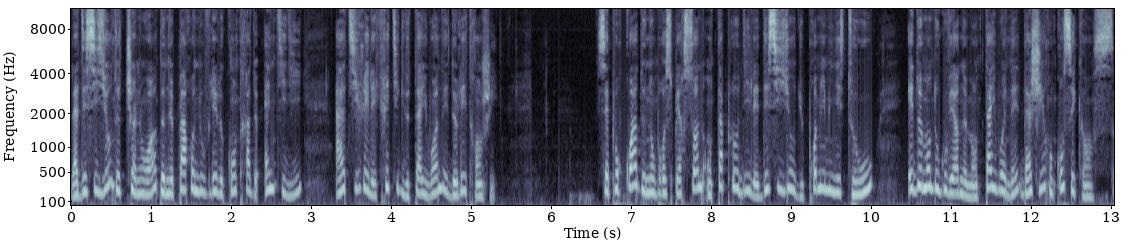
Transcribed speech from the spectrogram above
La décision de Chonghua de ne pas renouveler le contrat de NTD a attiré les critiques de Taïwan et de l'étranger. C'est pourquoi de nombreuses personnes ont applaudi les décisions du Premier ministre Wu et demande au gouvernement taïwanais d'agir en conséquence.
